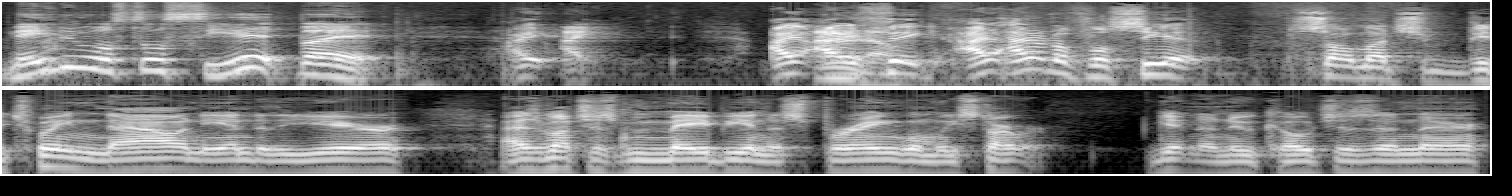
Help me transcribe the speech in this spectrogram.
Maybe we'll still see it, but I, I I, I I, think I, I don't know if we'll see it so much between now and the end of the year as much as maybe in the spring when we start getting the new coaches in there.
